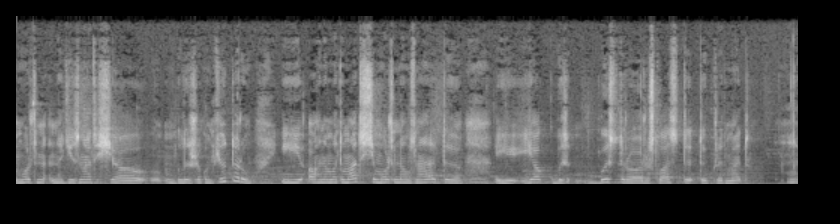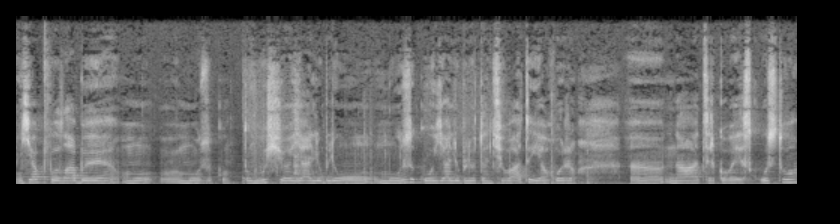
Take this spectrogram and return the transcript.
можна дізнатися ближче комп'ютеру, і а на математиці можна узнати, як швидко розкласти предмет. Я б вела би музику, тому що я люблю музику, я люблю танцювати, я ходжу е, на циркове іскусство,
